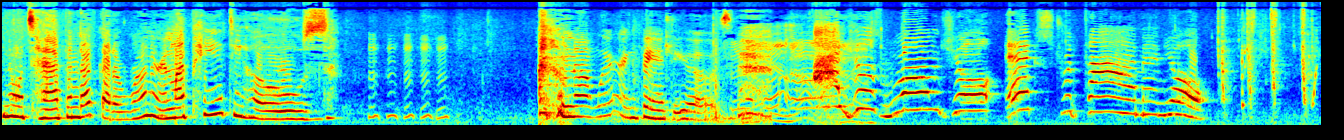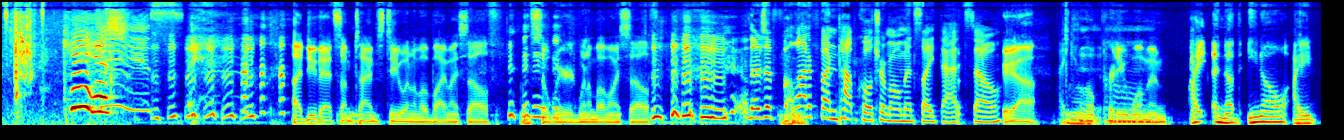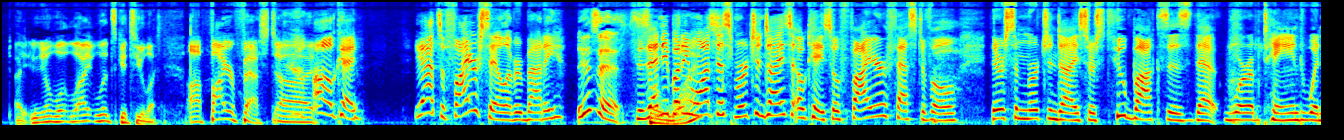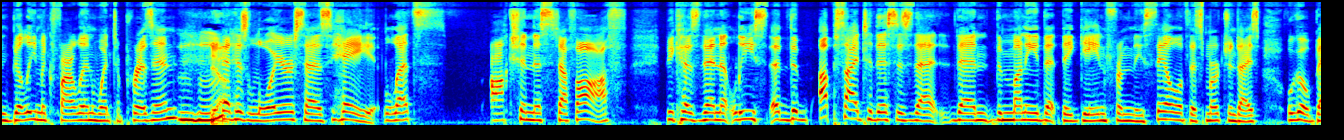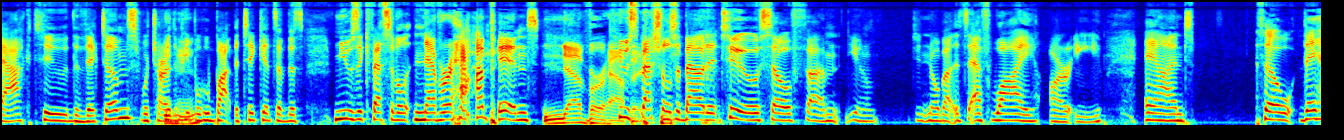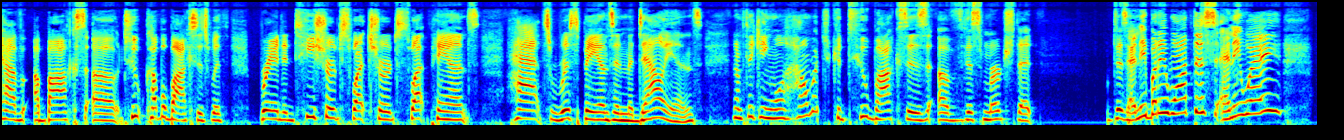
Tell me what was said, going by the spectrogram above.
You know what's happened? I've got a runner in my pantyhose. I'm not wearing pantyhose. I just want your extra time and your kiss. I do that sometimes too when I'm by myself. It's so weird when I'm by myself. there's a, a lot of fun pop culture moments like that. So Yeah. oh, Pretty Woman. I another. You know. I. I you know. well, I- Let's get to you, Lex. Uh, Fyrefest. Uh, Oh, okay. Yeah, it's a fire sale, everybody. is it? Does For anybody what? want this merchandise? Okay, so Fyre Festival, there's some merchandise. There's two boxes that were obtained when Billy McFarland went to prison mm-hmm. Yeah. that his lawyer says, hey, let's auction this stuff off because then at least uh, the upside to this is that then the money that they gain from the sale of this merchandise will go back to the victims, which are the people who bought the tickets of this music festival that never happened never happened. two specials about it too. So if um, you know didn't know about it, it's F Y R E, and so they have a box, uh, two couple boxes with branded T-shirts, sweatshirts, sweatpants, hats, wristbands, and medallions. And I'm thinking, well, how much could two boxes of this merch that does anybody want this anyway?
